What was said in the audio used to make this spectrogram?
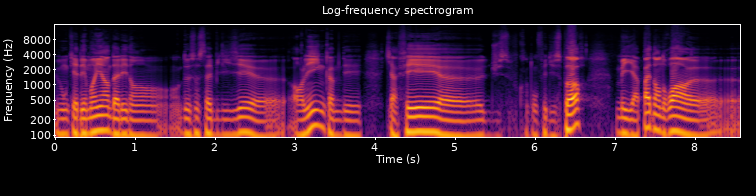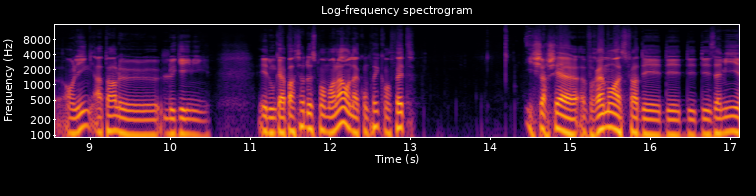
Donc il y a des moyens d'aller dans de sociabiliser euh, hors ligne, comme des cafés, euh, quand on fait du sport, mais il n'y a pas d'endroit euh, en ligne à part le, le gaming. Et donc à partir de ce moment-là, on a compris qu'en fait, ils cherchaient vraiment à se faire des, des, des, des amis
